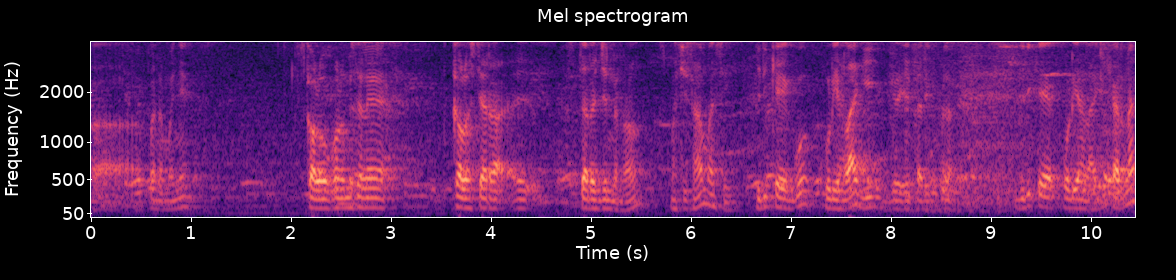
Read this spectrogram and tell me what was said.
uh, apa namanya kalau kalau misalnya kalau secara eh, secara general masih sama sih. Jadi kayak gue kuliah lagi kayak tadi gue bilang. Jadi kayak kuliah lagi karena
